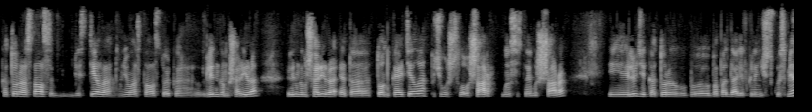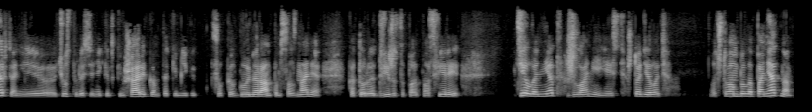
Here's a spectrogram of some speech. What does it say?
который остался без тела, у него осталось только лингам шарира. Лингам шарира – это тонкое тело. Почему слово шар? Мы состоим из шара – и люди, которые попадали в клиническую смерть, они чувствовали себя неким таким шариком, таким неким конгломерантом сознания, которое движется по атмосфере. Тела нет, желание есть. Что делать? Вот что вам было понятно,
